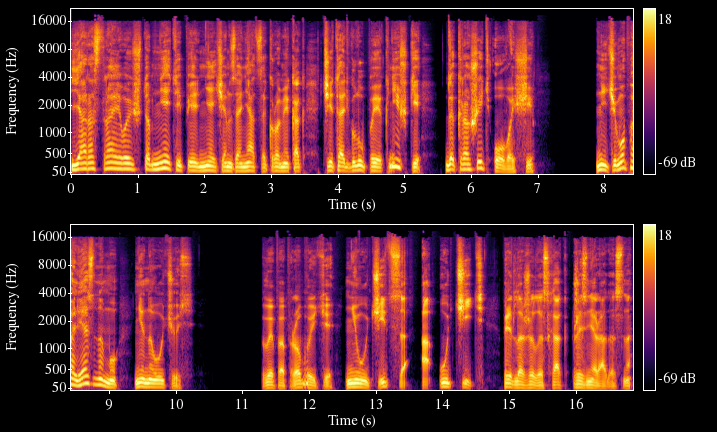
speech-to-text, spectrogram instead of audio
«Я расстраиваюсь, что мне теперь нечем заняться, кроме как читать глупые книжки да крошить овощи» ничему полезному не научусь». «Вы попробуйте не учиться, а учить», — предложил Исхак жизнерадостно.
